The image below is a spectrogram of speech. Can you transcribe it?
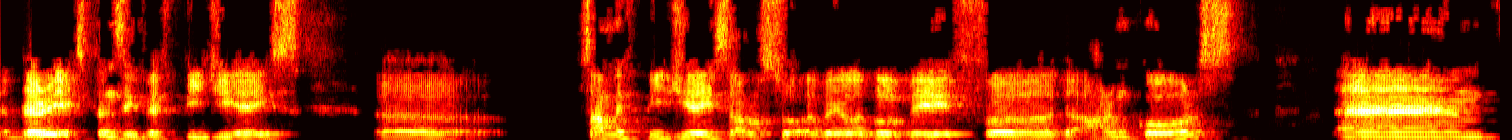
very expensive FPGAs. Uh, some FPGAs are also available with uh, the ARM cores. And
